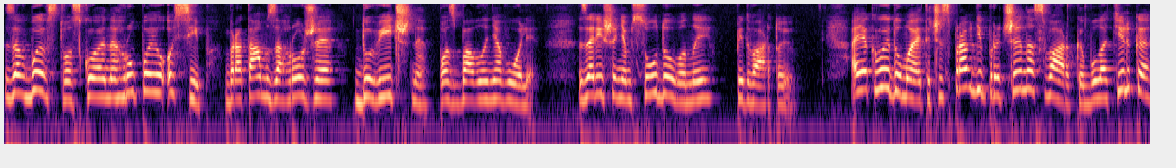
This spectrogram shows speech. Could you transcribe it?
За вбивство, скоєне групою осіб, братам загрожує довічне позбавлення волі. За рішенням суду вони під вартою. А як ви думаєте, чи справді причина сварки була тільки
